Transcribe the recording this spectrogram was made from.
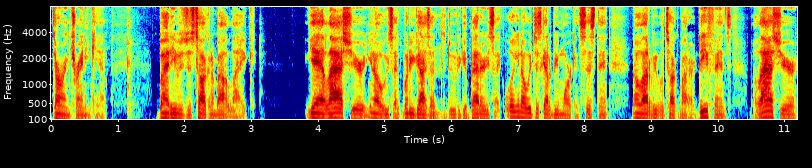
during training camp. But he was just talking about like, yeah, last year, you know, he's like, what do you guys have to do to get better? He's like, well, you know, we just got to be more consistent. I know a lot of people talk about our defense, but last year,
